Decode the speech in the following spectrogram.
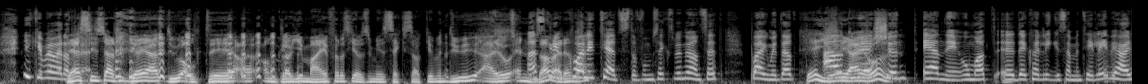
ikke med hverandre. Det jeg syns er så gøy, er at du alltid eh, anklager meg for å skrive så mye sexsaker, men du er jo enda Jeg verre skriver enn meg. kvalitetsstoff om sex, men uansett, poenget mitt er at jeg og du er skjønt enige om at eh, det kan ligge sammen tidlig. Vi har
